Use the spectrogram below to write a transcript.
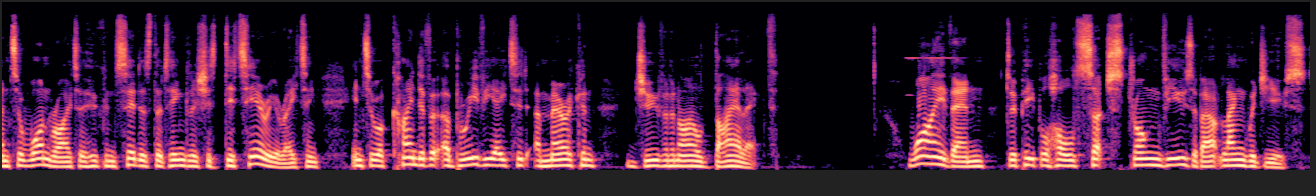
and to one writer who considers that English is deteriorating into a kind of abbreviated American juvenile dialect. Why, then, do people hold such strong views about language use?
